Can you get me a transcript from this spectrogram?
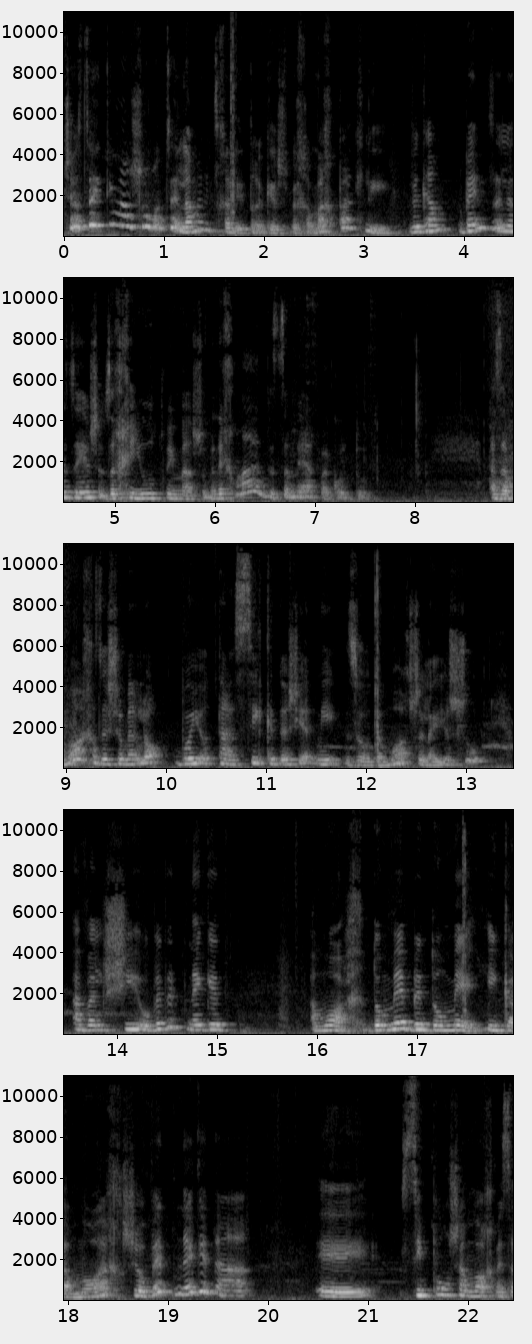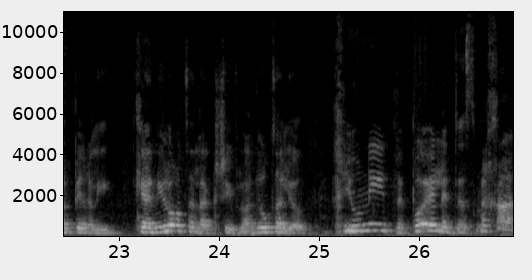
שיעשה איתי מה שהוא רוצה, למה אני צריכה להתרגש בך? מה אכפת לי? וגם בין זה לזה יש איזו חיות ממשהו, ונחמד ושמח והכל טוב. אז המוח הזה שאומר, לא, בואי עוד תעשי כדי שאני, זה עוד המוח של הישות, אבל שהיא עובדת נגד המוח, דומה בדומה, היא גם מוח שעובד נגד הסיפור אה, שהמוח מספר לי, כי אני לא רוצה להקשיב לו, אני רוצה להיות חיונית ופועלת ושמחה,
